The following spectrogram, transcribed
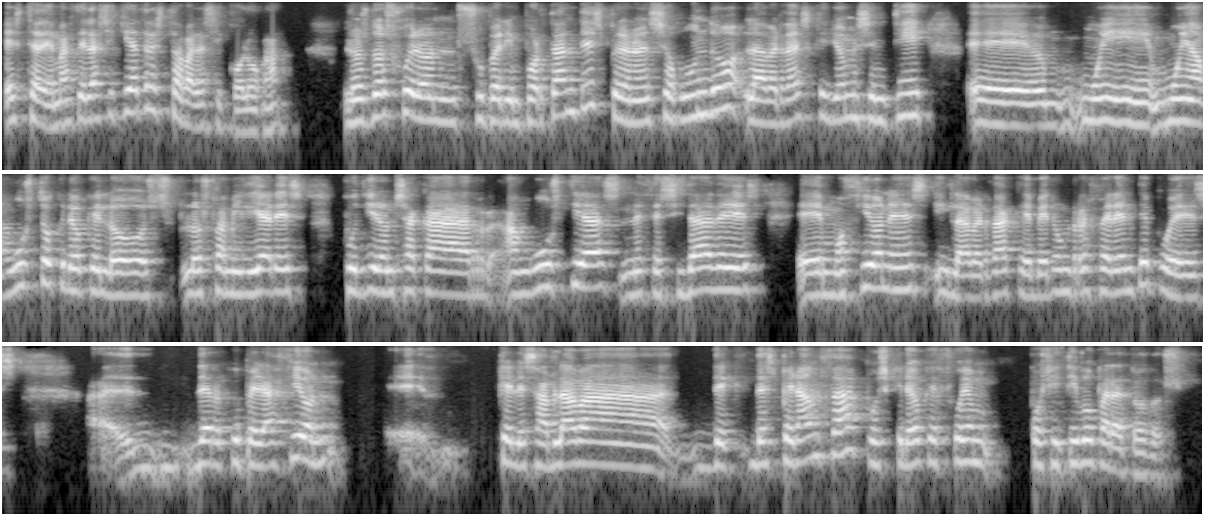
Este, además de la psiquiatra, estaba la psicóloga. Los dos fueron súper importantes, pero en el segundo la verdad es que yo me sentí eh, muy, muy a gusto. Creo que los, familiares pudieron sacar angustias, necesidades, emociones y la verdad que ver un referente pues, eh, de recuperación eh, que les hablaba de, de esperanza, pues creo que fue positivo para todos.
